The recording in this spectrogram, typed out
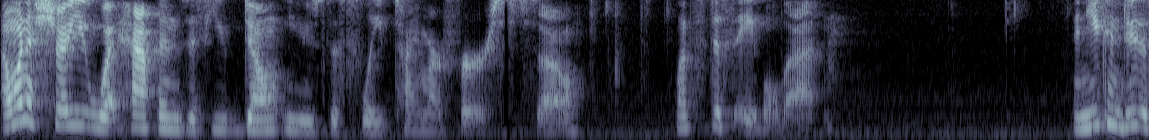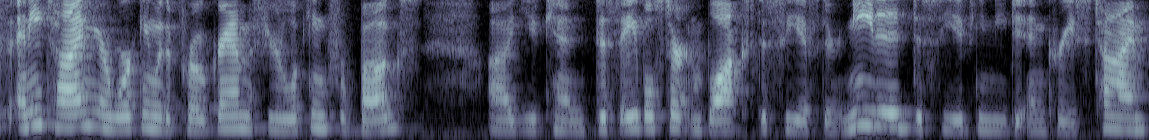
I want to show you what happens if you don't use the sleep timer first. So let's disable that. And you can do this anytime you're working with a program. If you're looking for bugs, uh, you can disable certain blocks to see if they're needed, to see if you need to increase time,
